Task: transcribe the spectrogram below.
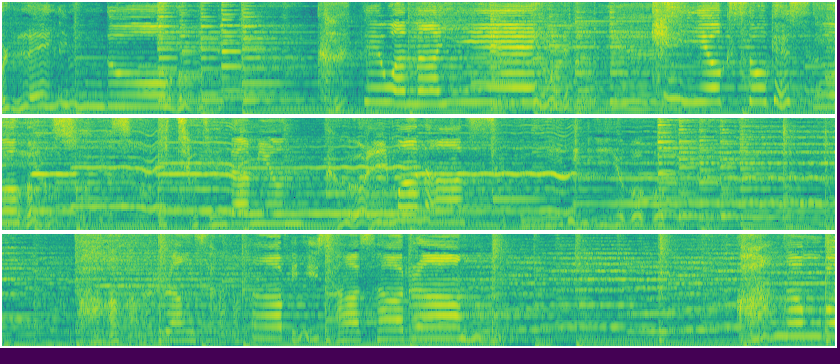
설레임도 그대와 나의 기억 속에서 잊혀진다면 그 얼마나 슬픈 일이요. 바랑 사비 사사랑 앙한바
